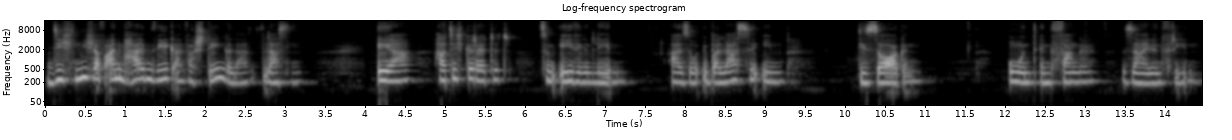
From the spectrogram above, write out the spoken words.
dich nicht auf einem halben Weg einfach stehen gelassen. Er hat dich gerettet zum ewigen Leben. Also überlasse ihm die Sorgen und empfange seinen Frieden.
